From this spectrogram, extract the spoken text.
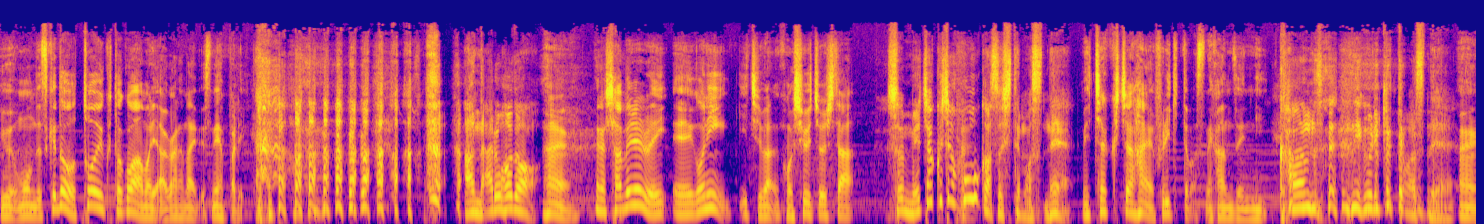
いう思うんですけど TOEIC とかはあまり上がらないですねやっぱり あなるほど。はい。なんか喋れる英語に一番こう集中した。それめちゃくちゃフォーカスしてますね、はい、めちゃくちゃはい振り切ってますね完全に。完全に振り切ってますね。はい。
